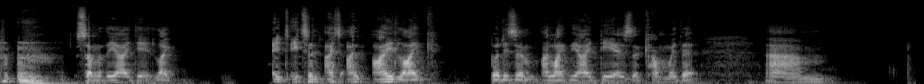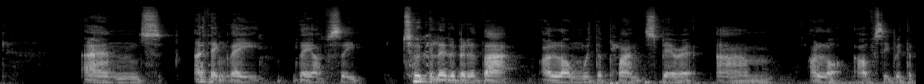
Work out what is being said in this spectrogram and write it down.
some of the idea, like it, it's an I, I, I like Buddhism. I like the ideas that come with it, um, and I think they they obviously took a little bit of that along with the plant spirit. Um, a lot, obviously, with the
